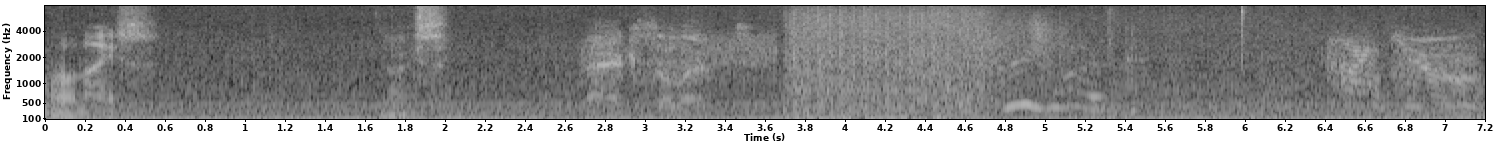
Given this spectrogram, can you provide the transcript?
Oh, nice. Nice. Excellent. Thank you.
